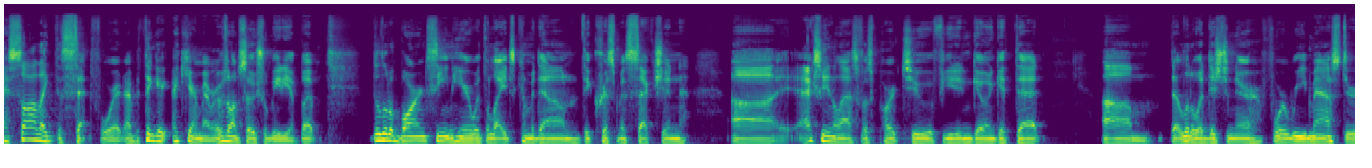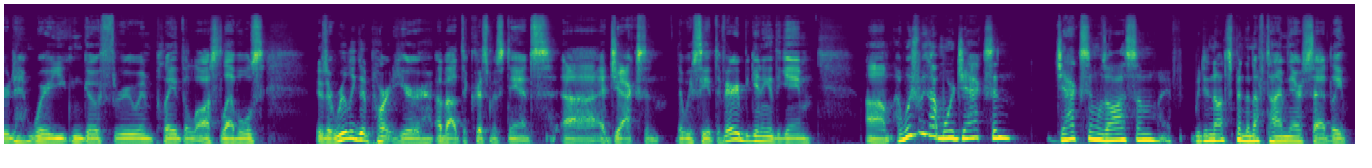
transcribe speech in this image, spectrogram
I saw like the set for it. I think I, I can't remember. It was on social media, but the little barn scene here with the lights coming down, the Christmas section. Uh, actually, in The Last of Us Part Two, if you didn't go and get that, um, that little addition there for remastered, where you can go through and play the lost levels. There's a really good part here about the Christmas dance uh, at Jackson that we see at the very beginning of the game. Um, I wish we got more Jackson. Jackson was awesome. We did not spend enough time there, sadly.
